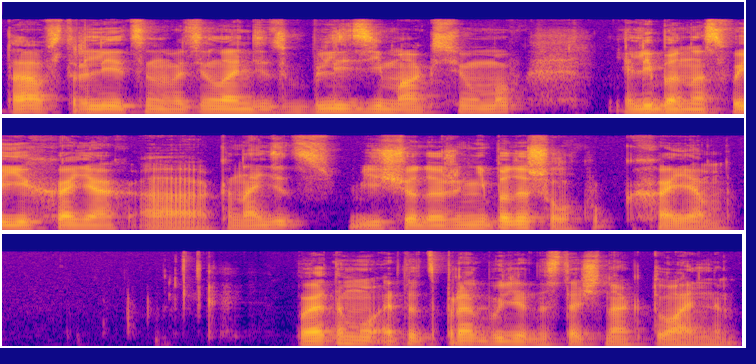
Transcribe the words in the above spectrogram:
Да, австралиец и новозеландец вблизи максимумов, либо на своих хаях, а канадец еще даже не подошел к хаям. Поэтому этот спред будет достаточно актуальным.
